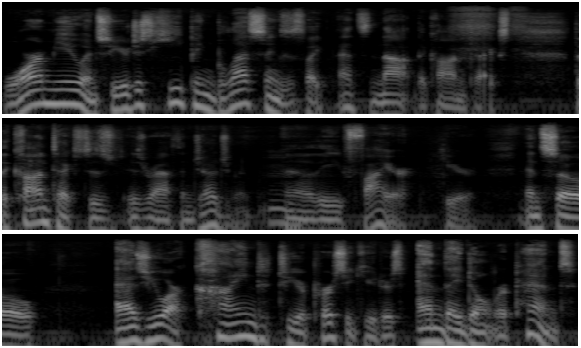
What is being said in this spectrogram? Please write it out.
warm you. And so you're just heaping blessings. It's like, that's not the context. The context is, is wrath and judgment, mm. uh, the fire here. And so, as you are kind to your persecutors and they don't repent,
